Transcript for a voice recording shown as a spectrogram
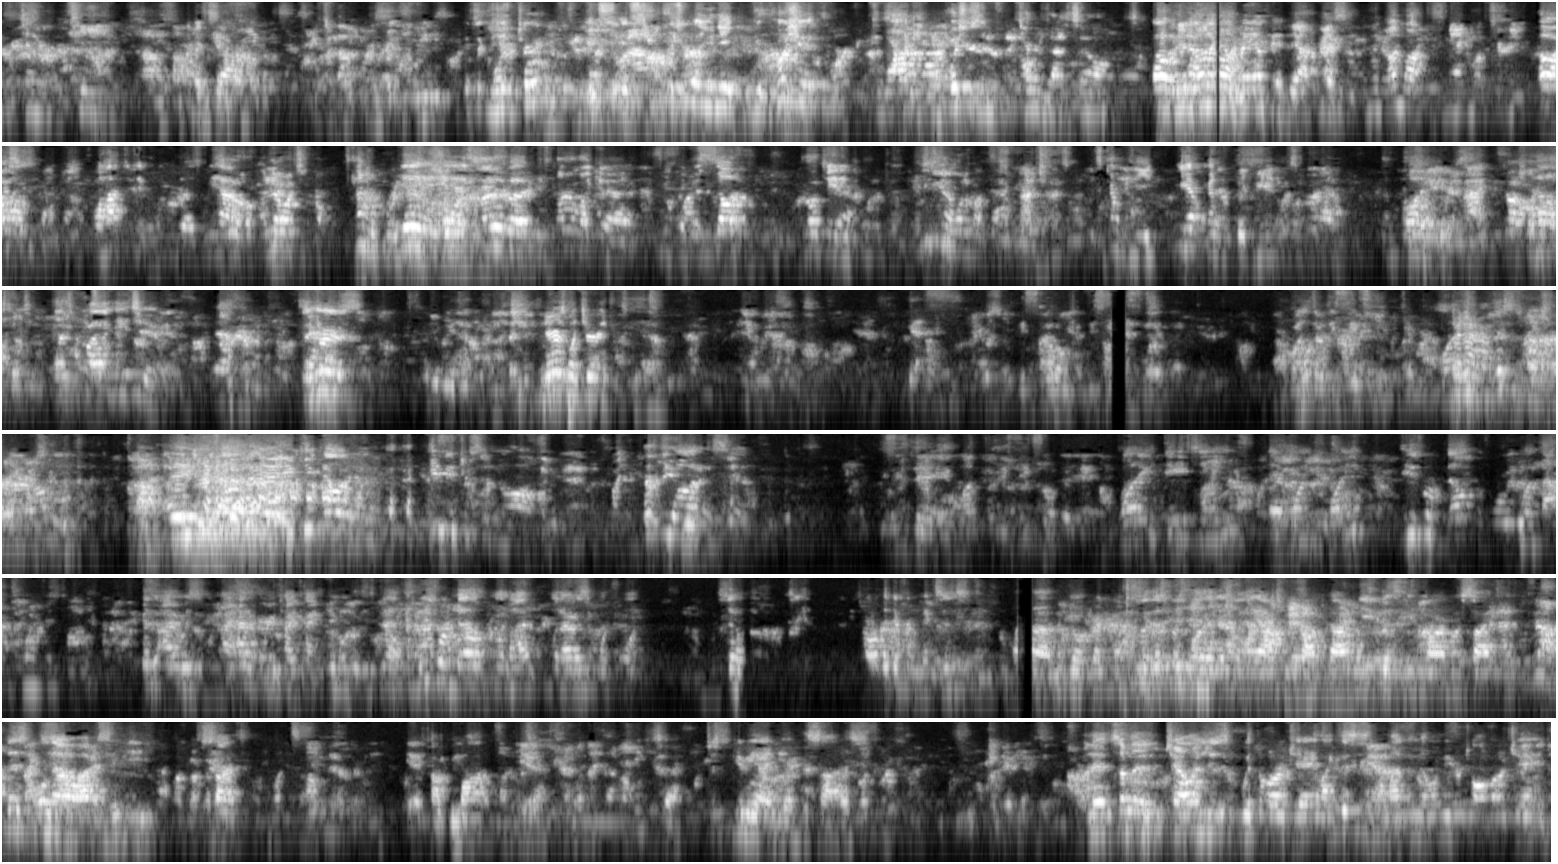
little kind of rectangular T. It's, a quarter turn. It's, it's, it's really unique. You push it to lock it, it pushes and it turns on its own. Oh, And it then has like unlock- ramp in. Yeah, and then unlock this manual turning. Oh, I see. We'll have to take a look at those. We have. I don't know what you call it. It's kind of a break. Yeah, yeah, yeah. It's kind of a, it's kind of like a, like a self-rotating quarter turn. And kind of one of our backgrounds. It's, kind of neat. We have kind of a big handle. So Right. Joshua Held. Pleasure to finally meet you. Yeah. So here's, here's what you're interested in. Yes. This long, this is one thirty six. no, no, no, this is what's very interesting. Hey, you keep telling him, yeah, you keep telling him. He's interested in all. Let's be honest, yeah. This is the one thirty six. One eighteen and one twenty, these were built before we went back to one fifteen. Because I was, I had a very tight time getting these built. These were built when I, when I was in one twenty. So, these are all the different mixes. Um, so this was one of the initial layouts we talked about, was this both sides. This will now obviously be on both sides on one side. Top and bottom. So, just to give you an idea of the size. And then some of the challenges with the RJ, like this is an 11 millimeter tall RJ.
